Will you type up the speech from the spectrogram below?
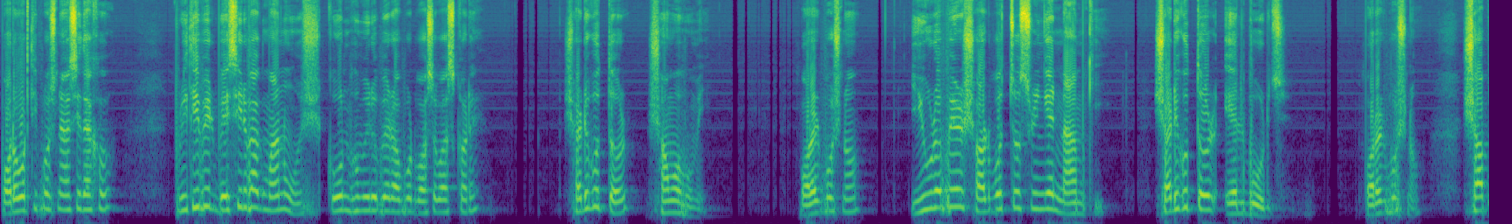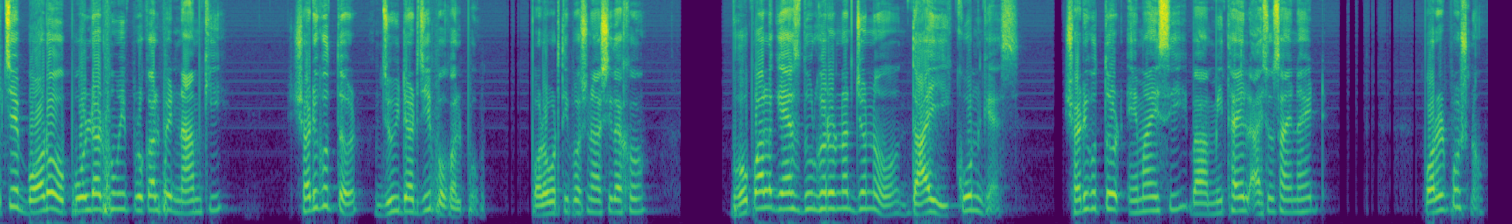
পরবর্তী প্রশ্নে আসি, দেখো। পৃথিবীর বেশিরভাগ মানুষ কোন ভূমিরূপের ওপর বসবাস করে? সঠিক উত্তর, সমভূমি। পরের প্রশ্ন, ইউরোপের সর্বোচ্চ শৃঙ্গের নাম কি? সঠিক উত্তর, এলবুর্জ। পরের প্রশ্ন, সবচেয়ে বড় পোল্ডার ভূমি প্রকল্পের নাম কি? সঠিক উত্তর, জুইডারজি প্রকল্প। পরবর্তী প্রশ্ন আসি দেখো, ভোপাল গ্যাস দুর্ঘটনার জন্য দায়ী কোন গ্যাস? সঠিক উত্তর, এমআইসি বা মিথাইল আইসোসাইনাইড। পরের প্রশ্ন,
